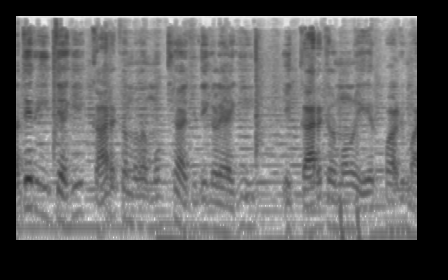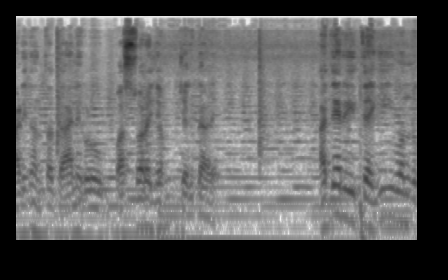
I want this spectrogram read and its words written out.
ಅದೇ ರೀತಿಯಾಗಿ ಕಾರ್ಯಕ್ರಮದ ಮುಖ್ಯ ಅತಿಥಿಗಳಾಗಿ ಈ ಕಾರ್ಯಕ್ರಮವನ್ನು ಏರ್ಪಾಡು ಮಾಡಿದಂಥ ದಾನಿಗಳು ಬಸವರಾಜಂ ಜಗದಾಳೆ. ಅದೇ ರೀತಿಯಾಗಿ ಈ ಒಂದು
